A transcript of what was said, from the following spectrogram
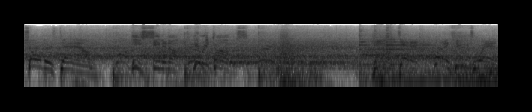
Shoulders down. He's seen it up. Here he comes. He did it. What a huge win.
